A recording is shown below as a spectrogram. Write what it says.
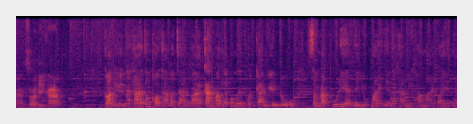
ครับสวัสดีครับก่อนอื่นนะคะต้องขอถามอาจารย์ว่าการวัดและประเมินผลการเรียนรู้สำหรับผู้เรียนในยุคใหม่เนี่ยนะคะ มีความหมายว่ายังไง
